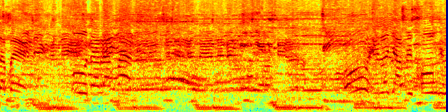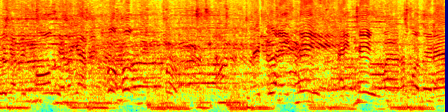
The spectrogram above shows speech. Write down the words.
ตะแบกโอ้ น่ารักมาก โอ้ เห็นแล้วอยากไปมองเห็นแล้วอยากไปมองเห็นแล้วอยากไปมองนี่คือไอ้เท่งไอ้เท่งมาทั้งหมดเลยนะ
